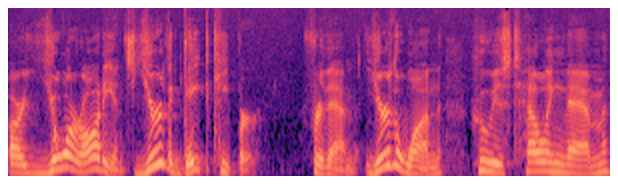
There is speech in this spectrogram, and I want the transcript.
are your audience you're the gatekeeper for them. You're the one who is telling them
